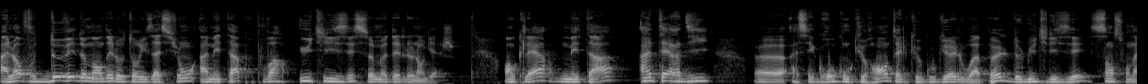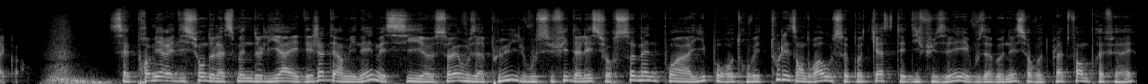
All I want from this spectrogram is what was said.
alors vous devez demander l'autorisation à Meta pour pouvoir utiliser ce modèle de langage. En clair, Meta interdit euh, à ses gros concurrents tels que Google ou Apple de l'utiliser sans son accord. Cette première édition de la semaine de l'IA est déjà terminée, mais si euh, cela vous a plu, il vous suffit d'aller sur semaine.ai pour retrouver tous les endroits où ce podcast est diffusé et vous abonner sur votre plateforme préférée.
